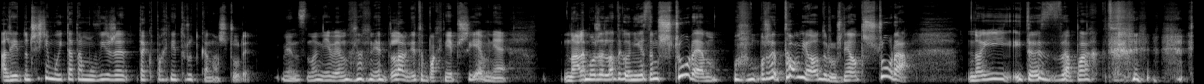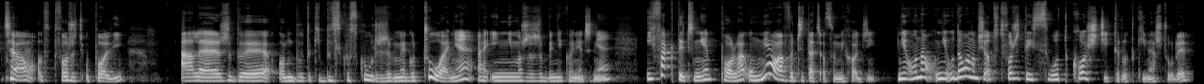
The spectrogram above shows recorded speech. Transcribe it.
ale jednocześnie mój tata mówi, że tak pachnie trutka na szczury. Więc no nie wiem, dla mnie, dla mnie to pachnie przyjemnie. No ale może dlatego nie jestem szczurem. może to mnie odróżnia od szczura. No i, i to jest zapach, który chciałam odtworzyć u Poli, ale żeby on był taki blisko skóry, żebym ja go czuła, nie? A inni może, żeby niekoniecznie. I faktycznie Pola umiała wyczytać, o co mi chodzi. Nie, una, nie udało nam się odtworzyć tej słodkości trutki na szczury,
